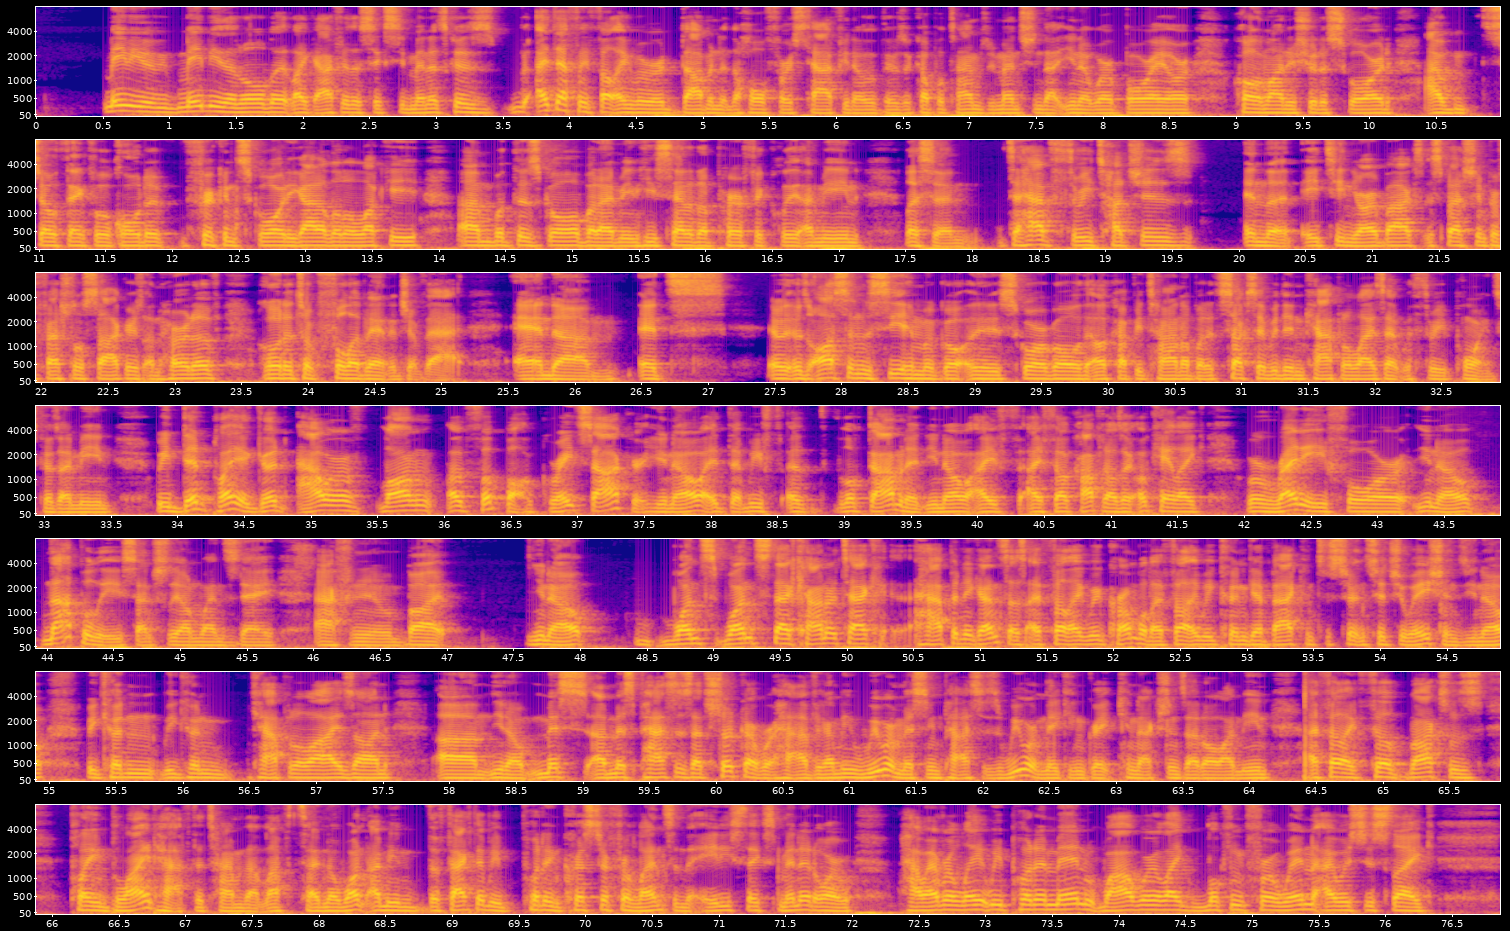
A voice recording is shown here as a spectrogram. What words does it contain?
maybe, maybe a little bit like after the 60 minutes, because I definitely felt like we were dominant the whole first half. You know, there's a couple times we mentioned that, you know, where Borré or Kolo Muani should have scored. I'm so thankful Golda freaking scored. He got a little lucky um, with this goal, but I mean, he set it up perfectly. I mean, listen, to have three touches in the 18 yard box, especially in professional soccer, is unheard of. Rode took full advantage of that. And um, it's it was awesome to see him go, score a goal with El Capitano, but it sucks that we didn't capitalize that with three points. Because I mean, we did play a good hour of long of football, great soccer. You know it, that we uh, looked dominant. You know, I I felt confident. I was like, okay, like we're ready for you know Napoli essentially on Wednesday afternoon. But you know, once once that counterattack happened against us, I felt like we crumbled. I felt like we couldn't get back into certain situations. You know, we couldn't we couldn't capitalize on um, you know miss uh, miss passes that Stuttgart were having. I mean, we were missing passes. We weren't making great connections at all. I mean, I felt like Philipp Max was playing blind half the time that left side. No one. I mean, the fact that we put in Christopher Lenz in the 86th minute or however late we put him in while we're like looking for a win, I was just like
